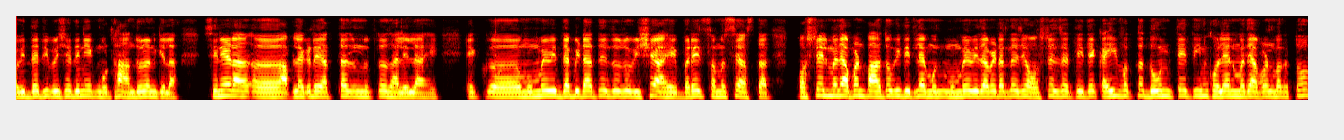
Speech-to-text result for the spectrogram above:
विद्यार्थी परिषदेने एक मोठं आंदोलन केला. सिनेट आपल्याकडे आता नुकतं झालेलं आहे. एक मुंबई विद्यापीठातले जो जो विषय आहे बरेच समस्या असतात. हॉस्टेलमध्ये आपण पाहतो की तिथल्या मुंबई विद्यापीठातले जे हॉस्टेल्स आहेत तिथे काही फक्त दोन ते तीन खोल्यांमध्ये आपण बघतो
